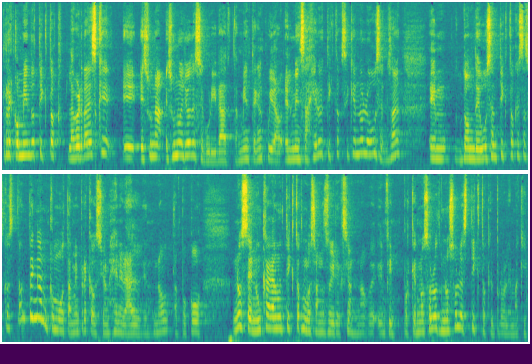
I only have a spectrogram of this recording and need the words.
recomiendo TikTok. La verdad es que eh, es una es un hoyo de seguridad. También tengan cuidado. El mensajero de TikTok sí que no lo usen. Saben em, donde usan TikTok estas cosas tengan como también precaución general. No tampoco no sé, nunca hagan un TikTok mostrando su dirección. ¿no? En fin, porque no solo no solo es TikTok el problema aquí.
